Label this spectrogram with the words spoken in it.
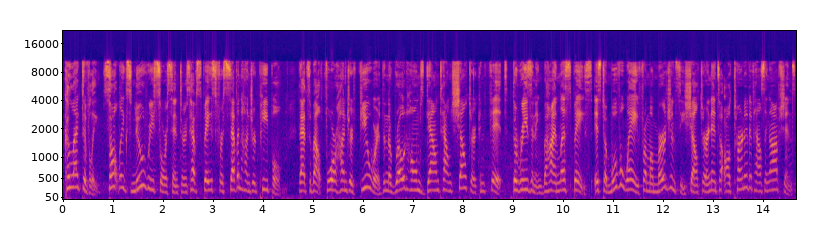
Collectively, Salt Lake's new resource centers have space for 700 people. That's about 400 fewer than the Road Home's downtown shelter can fit. The reasoning behind less space is to move away from emergency shelter and into alternative housing options,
